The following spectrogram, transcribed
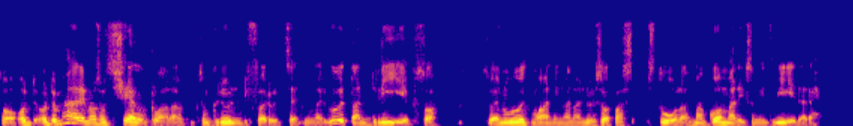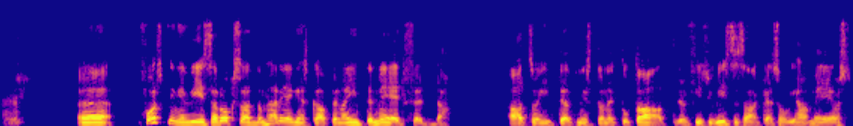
Så, och, och de här är någon sorts självklara liksom grundförutsättningar. Utan driv så, så är nog utmaningarna nu så pass stora att man kommer liksom inte vidare. Eh, forskningen visar också att de här egenskaperna inte är medfödda, alltså inte åtminstone totalt. Det finns ju vissa saker som vi har med oss.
